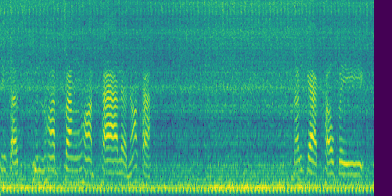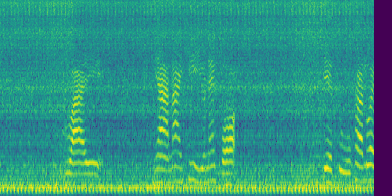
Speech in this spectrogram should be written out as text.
นี่ค่ะขึ้นหอดฟังหอดคาแล้วเนาะค่ะ ลังจากเขาไปไหวายาหน้าขี้อยู่ในเกาะ เจตูผ้าลวย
